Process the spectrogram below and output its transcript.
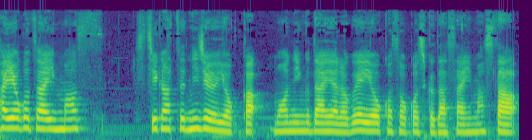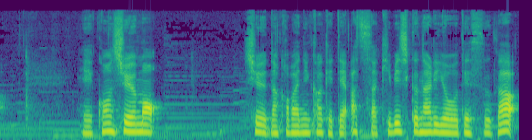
はようございます。7月24日モーニングダイアログへようこそお越しくださいました、えー、今週も週半ばにかけて暑さ厳しくなるようですが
